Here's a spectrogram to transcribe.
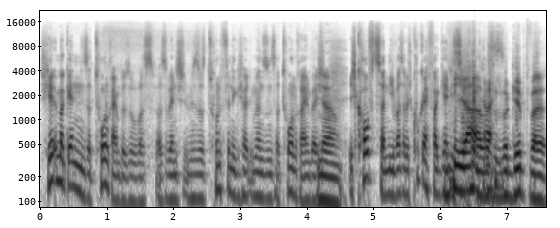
Ich gehe immer gerne in den Saturn rein bei sowas. Also wenn ich einen Saturn finde, gehe ich halt immer in so einen Saturn rein, weil ich. Ja, Ich kaufe zwar nie was, aber ich gucke einfach gerne die ja Sachen was an. es so gibt, weil,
